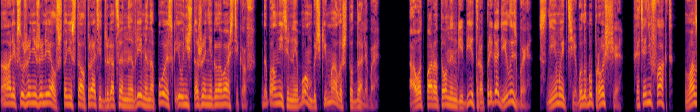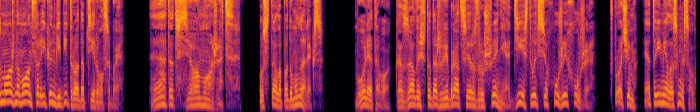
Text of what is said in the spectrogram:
Алекс уже не жалел, что не стал тратить драгоценное время на поиск и уничтожение головастиков. Дополнительные бомбочки мало что дали бы. А вот пара тонн ингибитора пригодилась бы. С ним идти было бы проще. Хотя не факт. Возможно, монстр и к ингибитору адаптировался бы. «Этот все может», — устало подумал Алекс. Более того, казалось, что даже вибрации разрушения действуют все хуже и хуже. Впрочем, это имело смысл.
